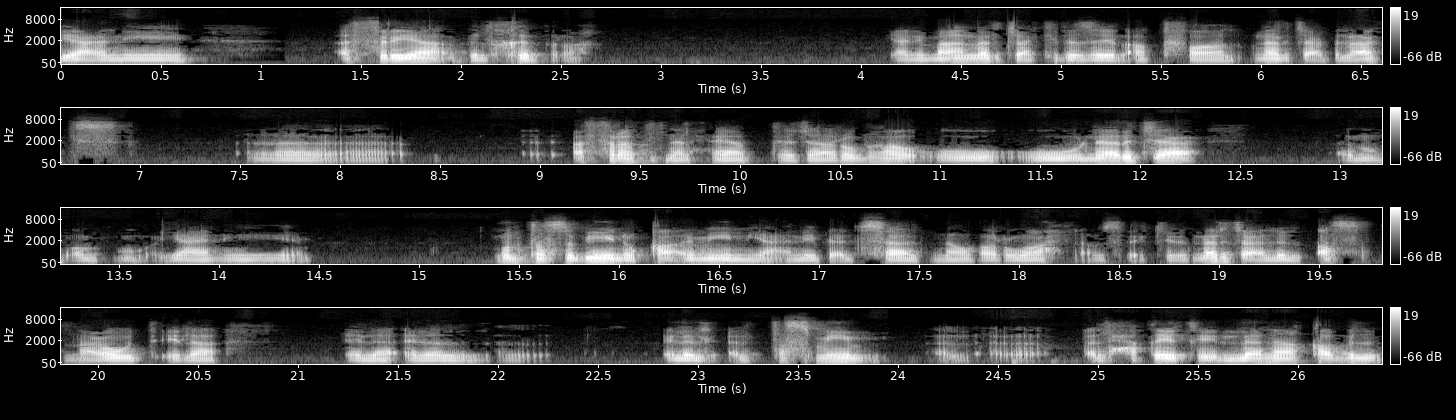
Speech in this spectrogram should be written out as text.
يعني أثرياء بالخبرة. يعني ما نرجع كذا زي الأطفال نرجع بالعكس آه، أثرتنا الحياة بتجاربها ونرجع يعني منتصبين وقائمين يعني بأجسادنا وبأرواحنا وزي كذا. نرجع للأصل نعود إلى إلى إلى إلى التصميم الحقيقي لنا قبل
